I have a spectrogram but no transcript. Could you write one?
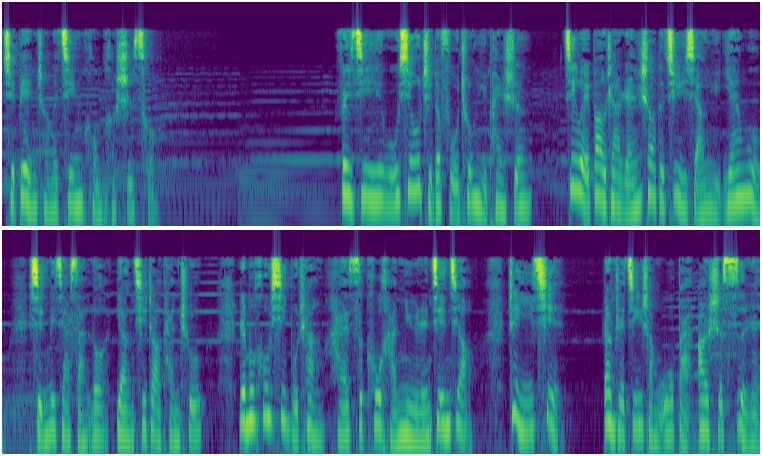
却变成了惊恐和失措。飞机无休止的俯冲与攀升，机尾爆炸燃烧的巨响与烟雾，行李架散落，氧气罩弹出，人们呼吸不畅，孩子哭喊，女人尖叫，这一切让这机上五百二十四人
